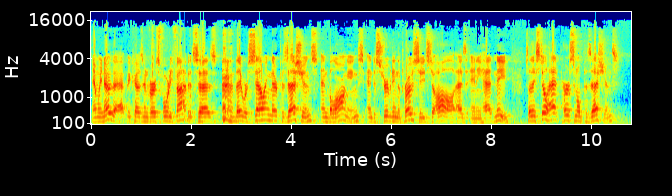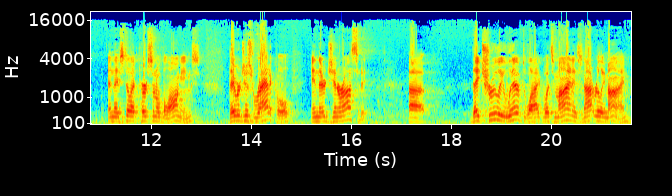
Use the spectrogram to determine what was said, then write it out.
and we know that because in verse 45 it says, They were selling their possessions and belongings and distributing the proceeds to all as any had need. So they still had personal possessions and they still had personal belongings. They were just radical in their generosity. Uh, they truly lived like what's mine is not really mine,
